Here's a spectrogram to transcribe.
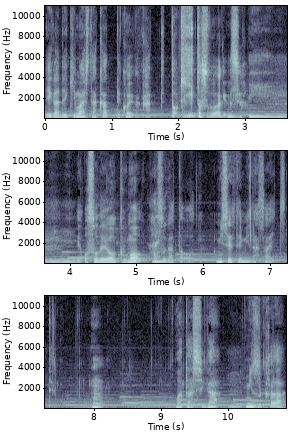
絵ができましたかって声がかかってドキッとするわけですよ。えー、恐れ多くもお姿を見せてみなさいっつって、うん、私が自ら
